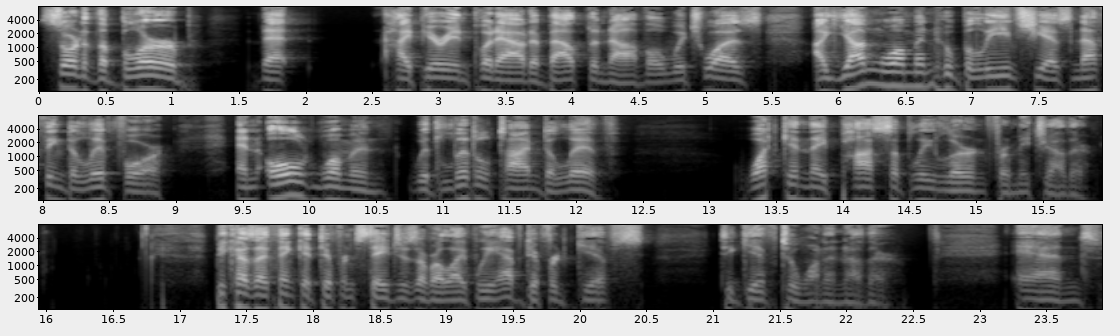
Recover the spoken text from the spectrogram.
sort of the blurb that Hyperion put out about the novel, which was a young woman who believes she has nothing to live for, an old woman with little time to live. What can they possibly learn from each other? Because I think at different stages of our life, we have different gifts to give to one another. And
